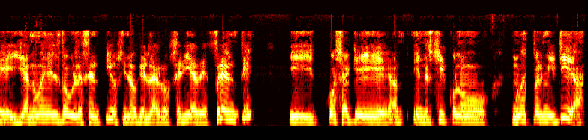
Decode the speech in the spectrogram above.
eh, ya no es el doble sentido, sino que la grosería de frente y cosa que en el circo no, no es permitida.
